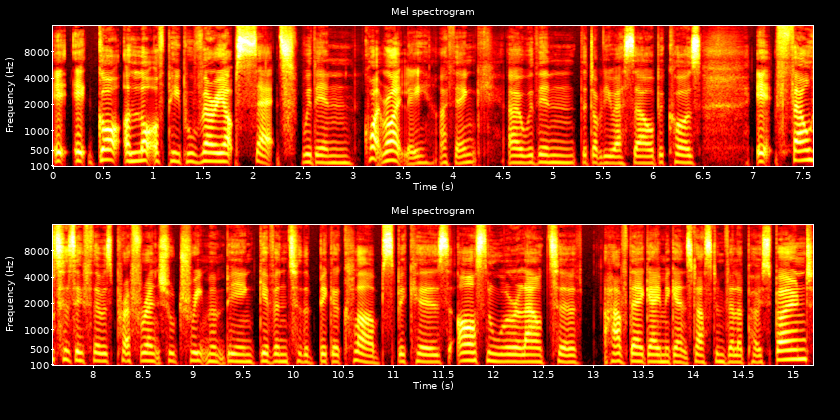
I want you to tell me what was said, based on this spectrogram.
It, it got a lot of people very upset within, quite rightly, I think, uh, within the WSL because it felt as if there was preferential treatment being given to the bigger clubs because Arsenal were allowed to have their game against Aston Villa postponed.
